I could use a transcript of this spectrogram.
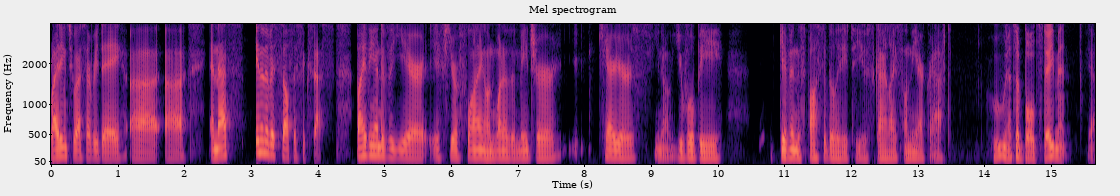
writing to us every day, uh, uh, and that's in and of itself a success. By the end of the year, if you're flying on one of the major carriers, you know you will be given this possibility to use skylights on the aircraft. Ooh, that's a bold statement. Yeah.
